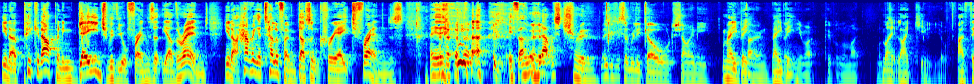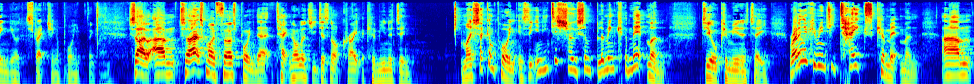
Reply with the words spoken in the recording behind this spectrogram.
you know, pick it up and engage with your friends at the other end. You know, having a telephone doesn't create friends. if only that was true. Maybe if it's a really gold, shiny Maybe, phone, maybe. you might people might Might like you. I think you're stretching a point. think I'm- So, um, so that's my first point that technology does not create a community. My second point is that you need to show some blooming commitment to your community. Running a community takes commitment. Um,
